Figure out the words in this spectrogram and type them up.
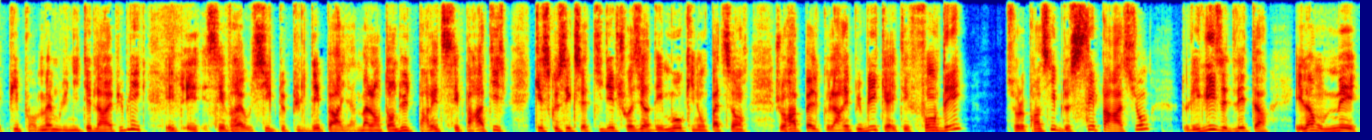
et puis pour même l'unité de la République. Et, et c'est vrai aussi que depuis le départ, il y a un malentendu de parler de séparatisme. Qu'est-ce que c'est que cette idée de choisir des mots qui n'ont pas de sens? Je rappelle que la République a été fondée sur le principe de séparation de l'Église et de l'État. Et là, on met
